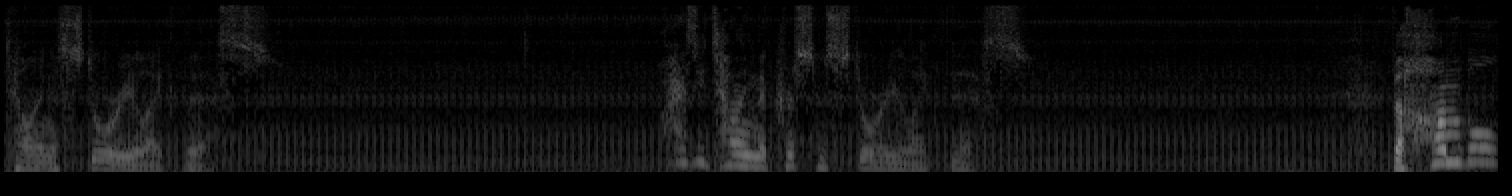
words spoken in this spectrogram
telling a story like this? Why is he telling the Christmas story like this? The humble,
